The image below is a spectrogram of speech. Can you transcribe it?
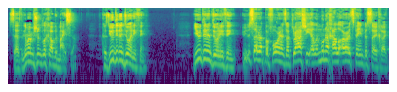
Says the Gemara Mishun Lakavid Maisa. Because you didn't do anything. You didn't do anything. You just set it up beforehand. Like Rashi, Elamunach fein.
